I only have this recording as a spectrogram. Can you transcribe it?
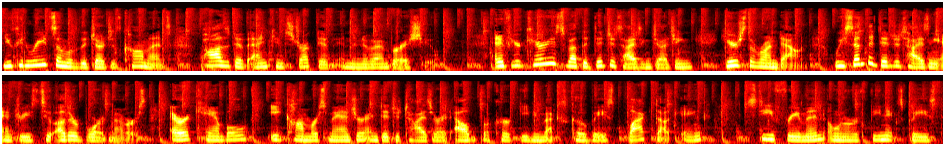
You can read some of the judges' comments, positive and constructive, in the November issue. And if you're curious about the digitizing judging, here's the rundown. We sent the digitizing entries to other board members Eric Campbell, e commerce manager and digitizer at Albuquerque, New Mexico based Black Duck Inc., Steve Freeman, owner of Phoenix based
